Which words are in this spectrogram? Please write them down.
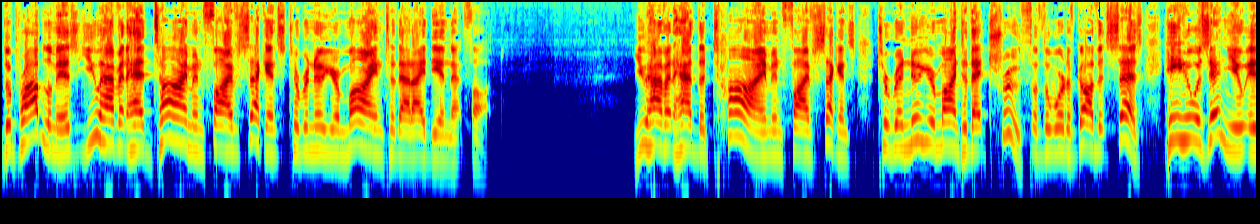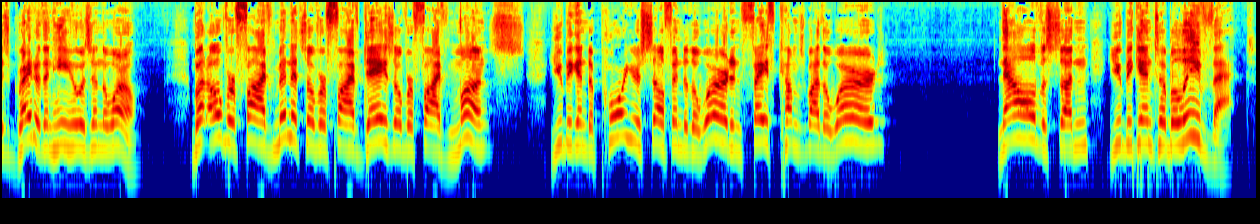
The problem is you haven't had time in five seconds to renew your mind to that idea and that thought. You haven't had the time in five seconds to renew your mind to that truth of the Word of God that says, He who is in you is greater than he who is in the world. But over five minutes, over five days, over five months, you begin to pour yourself into the Word, and faith comes by the Word. Now all of a sudden, you begin to believe that.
